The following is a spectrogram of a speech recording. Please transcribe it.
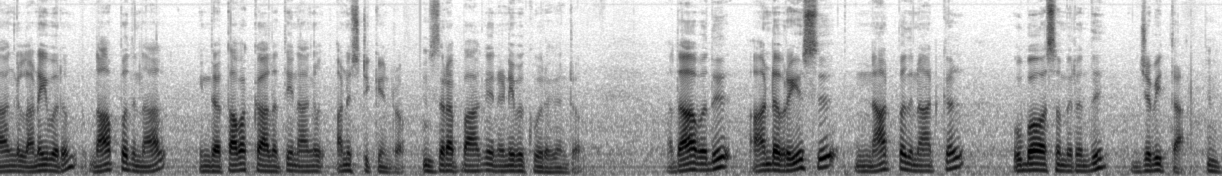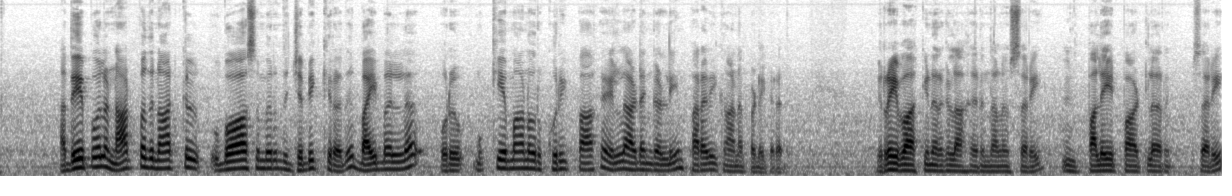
நாங்கள் அனைவரும் நாற்பது நாள் இந்த தவக்காலத்தை நாங்கள் அனுஷ்டிக்கின்றோம். சிறப்பாக நினைவு கூறுகின்றோம். அதாவது ஆண்டவர் இயேசு நாற்பது நாட்கள் உபவாசம் இருந்து ஜெபித்தார். அதே போல் நாற்பது நாட்கள் உபவாசம் இருந்து ஜெபிக்கிறது. பைபிளில் ஒரு முக்கியமான ஒரு குறிப்பாக எல்லா இடங்கள்லையும் பரவி காணப்படுகிறது. இறைவாக்கினர்களாக இருந்தாலும் சரி பழைய ஏற்பாட்டில் சரி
